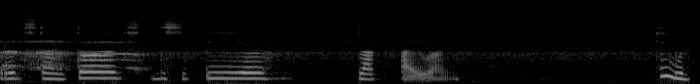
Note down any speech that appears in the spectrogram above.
Redstone torch, disappear, black iron. And wood.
